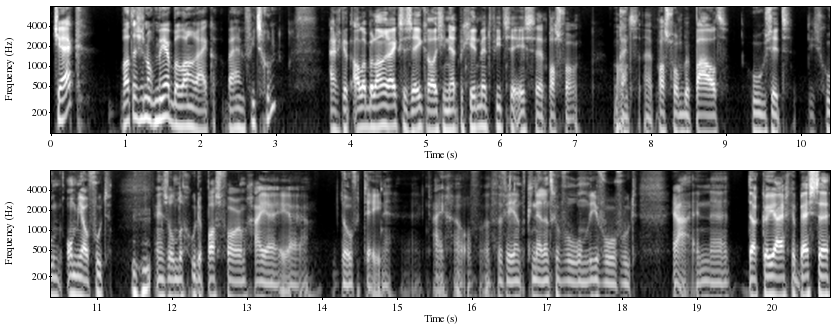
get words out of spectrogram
check. Wat is er nog meer belangrijk bij een fietsschoen? Eigenlijk het allerbelangrijkste, zeker als je net begint met fietsen, is eh, pasvorm. Want eh, pasvorm bepaalt hoe zit die schoen om jouw voet. Mhm. En zonder goede pasvorm ga jij eh, dove tenen eh, krijgen of een vervelend knellend gevoel onder je voorvoet. Ja, en eh, daar kun je eigenlijk het beste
